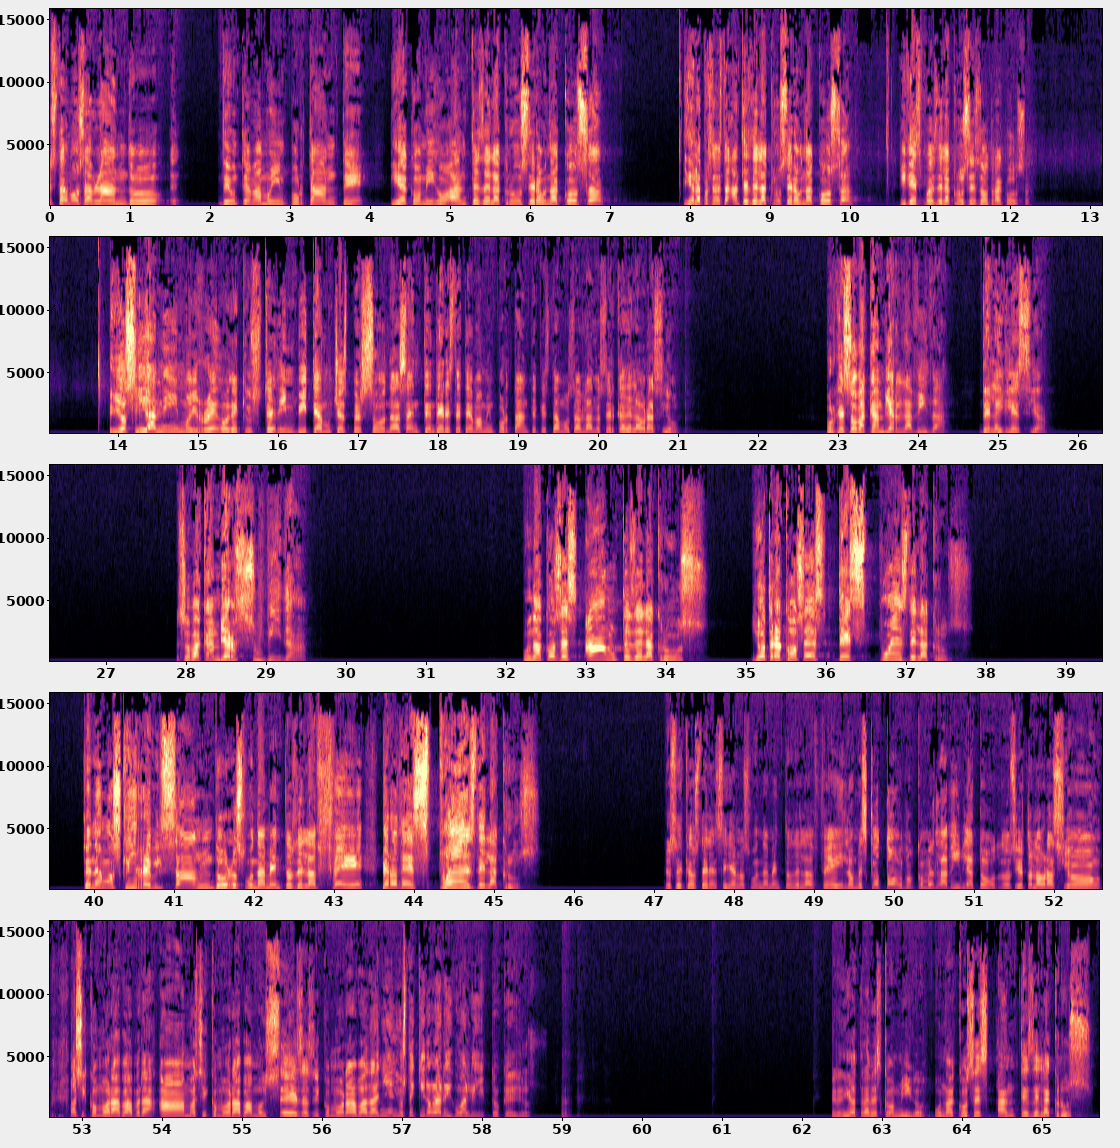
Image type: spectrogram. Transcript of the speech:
Estamos hablando eh, de un tema muy importante. Diga conmigo, antes de la cruz era una cosa, y la persona está, antes de la cruz era una cosa, y después de la cruz es otra cosa. Y yo sí animo y ruego de que usted invite a muchas personas a entender este tema muy importante que estamos hablando acerca de la oración. Porque eso va a cambiar la vida de la iglesia. Eso va a cambiar su vida. Una cosa es antes de la cruz y otra cosa es después de la cruz. Tenemos que ir revisando los fundamentos de la fe, pero después de la cruz. Yo sé que a usted le enseñan los fundamentos de la fe y lo mezcló todo, como es la Biblia todo, ¿no es cierto? La oración, así como oraba Abraham, así como oraba Moisés, así como oraba Daniel, y usted quiere orar igualito que ellos. Pero diga otra vez conmigo, una cosa es antes de la cruz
